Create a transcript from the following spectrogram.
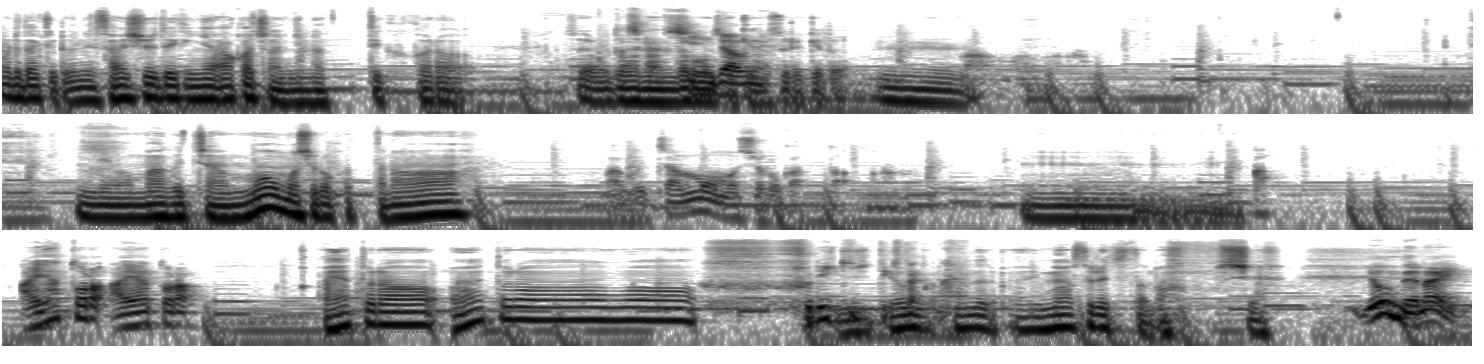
あれだけどね最終的に赤ちゃんになっていくからそれはどうなんだろうって気がするけど、うん。でもマグちゃんも面白かったな。あマグちゃんも面白かった。うん。あやとらあやとら。あやとらあやとらは振り切ってきたかな。読み忘れてたな。し読んでない？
